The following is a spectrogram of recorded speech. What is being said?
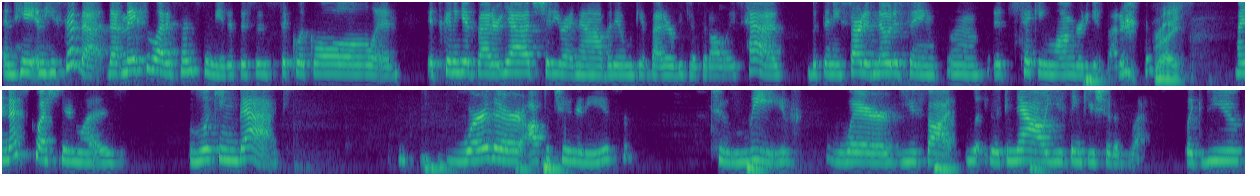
and he and he said that that makes a lot of sense to me that this is cyclical and it's going to get better. Yeah, it's shitty right now, but it will get better because it always has. But then he started noticing "Uh, it's taking longer to get better. right My next question was looking back, were there opportunities to leave where you thought, like now you think you should have left? Like, do you,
